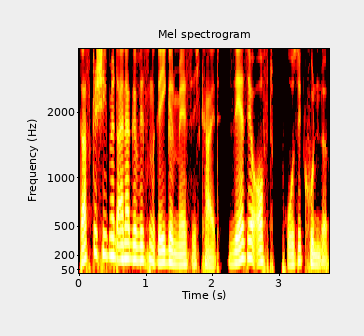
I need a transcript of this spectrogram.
Das geschieht mit einer gewissen Regelmäßigkeit, sehr sehr oft pro Sekunde.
